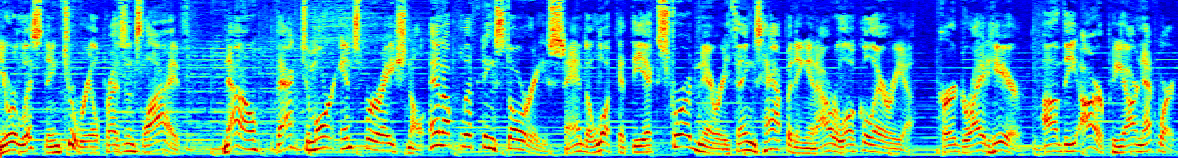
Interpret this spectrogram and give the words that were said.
You're listening to Real Presence Live. Now, back to more inspirational and uplifting stories and a look at the extraordinary things happening in our local area. Heard right here on the RPR Network.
